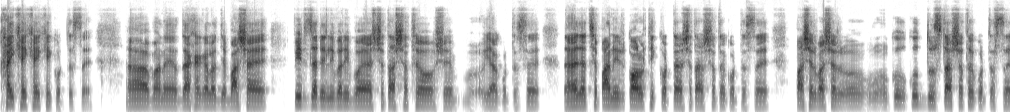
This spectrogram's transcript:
খাই, খাই, খাই, খাই করতেছে। মানে দেখা গেল যে বাসায় পিজ্জা ডেলিভারি বয় আসছে তার সাথেও সে ইয়া করতেছে। দেখা যাচ্ছে পানির কল ঠিক করতে আসে তার সাথে করতেছে। পাশের বাসার কুদ্দুস তার সাথেও করতেছে।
